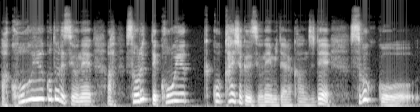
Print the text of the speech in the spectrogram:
あこういうことですよね。あそれってこういうこう解釈ですよねみたいな感じですごくこ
